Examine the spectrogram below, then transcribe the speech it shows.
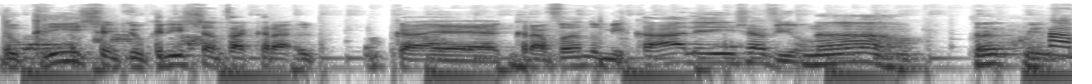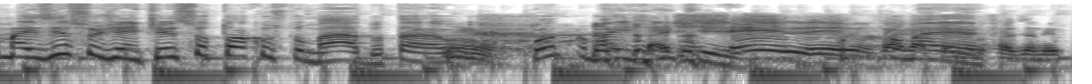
do Christian, que o Christian tá cra- é, cravando o Micali e já viu. Não, tranquilo. Ah, mas isso, gente, isso eu tô acostumado, tá? Quanto mais Tá gente. cheio Quanto mais- fazendo isso.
